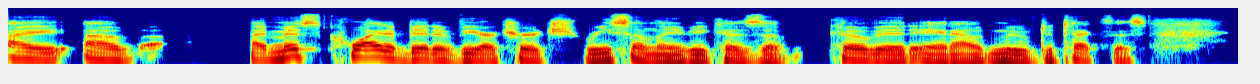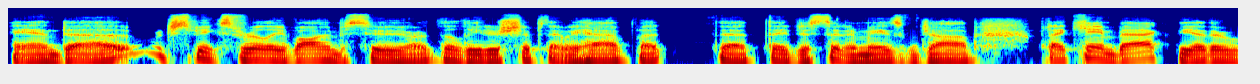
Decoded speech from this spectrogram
I, uh, I missed quite a bit of VR Church recently because of COVID, and I moved to Texas, and uh, which speaks really volumes to the leadership that we have. But that they just did an amazing job. But I came back the other,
